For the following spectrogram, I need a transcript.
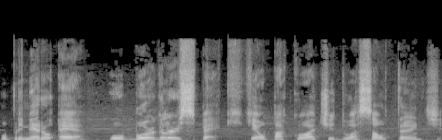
O primeiro é o Burglar's Pack, que é o pacote do assaltante.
